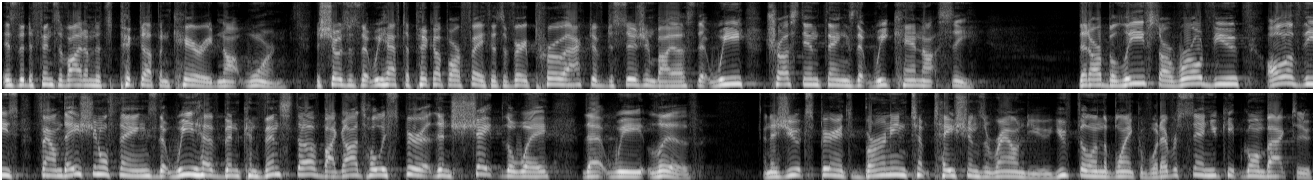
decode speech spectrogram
is the defensive item that's picked up and carried, not worn. This shows us that we have to pick up our faith. It's a very proactive decision by us that we trust in things that we cannot see. That our beliefs, our worldview, all of these foundational things that we have been convinced of by God's Holy Spirit then shape the way that we live. And as you experience burning temptations around you, you fill in the blank of whatever sin you keep going back to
